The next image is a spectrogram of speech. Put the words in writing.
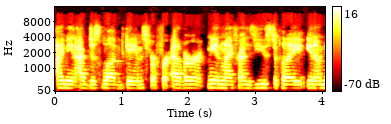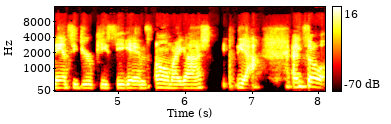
I mean, I've just loved games for forever. Me and my friends used to play, you know, Nancy Drew PC games. Oh my gosh. Yeah. And so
